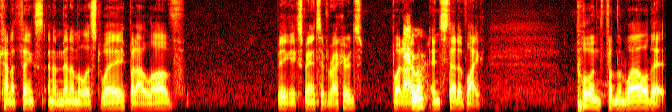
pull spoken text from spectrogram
kind of thinks in a minimalist way, but I love big expansive records. But Sure. I'm instead of like pulling from the well that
